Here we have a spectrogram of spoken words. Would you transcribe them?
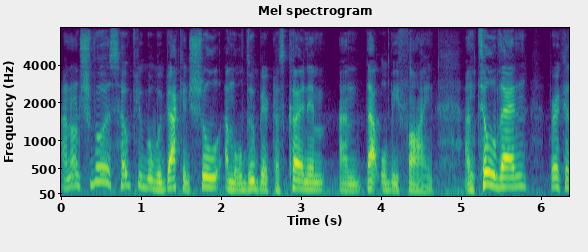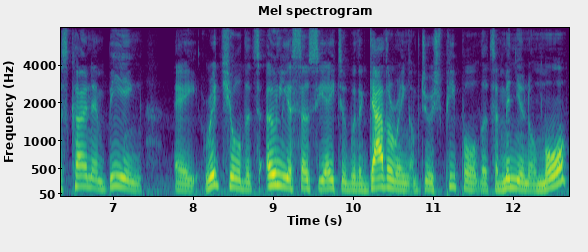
And on Shavuos, hopefully we'll be back in Shul and we'll do Birkas Kohanim and that will be fine. Until then, Birkas Kohanim being a ritual that's only associated with a gathering of Jewish people that's a minyan or more,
